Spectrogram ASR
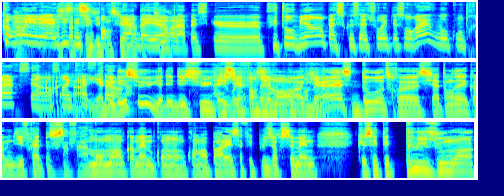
Comment à- à réagissent les supporters d'ailleurs là? Parce que plutôt bien, parce que ça a toujours été son rêve, ou au contraire, c'est un, Ah, un Il y a des déçus, il y a des déçus Ah, qui ils voulaient forcément euh, restent, d'autres euh, s'y attendaient, comme dit Fred, parce que ça fait un moment quand même qu'on en parlait, ça fait plusieurs semaines que c'était plus ou moins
